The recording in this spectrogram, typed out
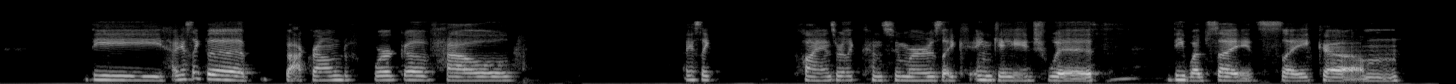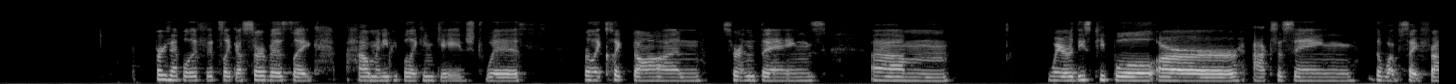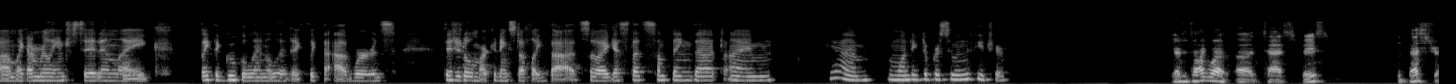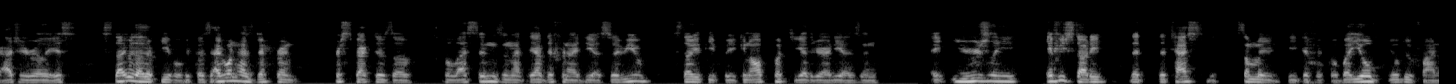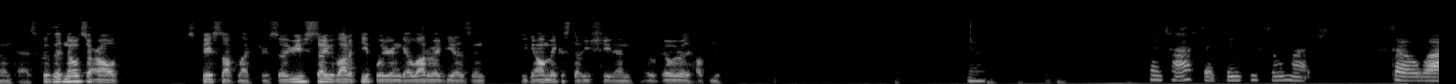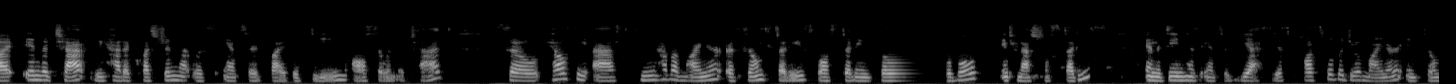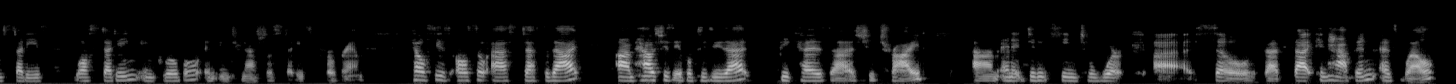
the I guess like the background work of how I guess like clients or like consumers like engage with the websites. Like um for example, if it's like a service, like how many people like engaged with or like clicked on certain things, um, where these people are accessing the website from. Like I'm really interested in like like the Google Analytics, like the AdWords, digital marketing stuff like that. So I guess that's something that I'm yeah I'm wanting to pursue in the future. Yeah, to talk about uh, task based, the best strategy really is study with other people because everyone has different perspectives of the lessons and that they have different ideas. So if you study people, you can all put together your ideas. And usually, if you study, the, the test some may be difficult, but you'll you'll do fine on tests because the notes are all based off lectures. So if you study a lot of people, you're gonna get a lot of ideas, and you can all make a study sheet, and it'll, it'll really help you. Yeah. Fantastic. Thank you so much. So uh, in the chat, we had a question that was answered by the dean also in the chat. So Kelsey asked, can you have a minor of film studies while studying global international studies? And the dean has answered, yes, it is possible to do a minor in film studies while studying in global and international studies program. Kelsey has also asked after that um, how she's able to do that because uh, she tried um, and it didn't seem to work. Uh, so that, that can happen as well.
